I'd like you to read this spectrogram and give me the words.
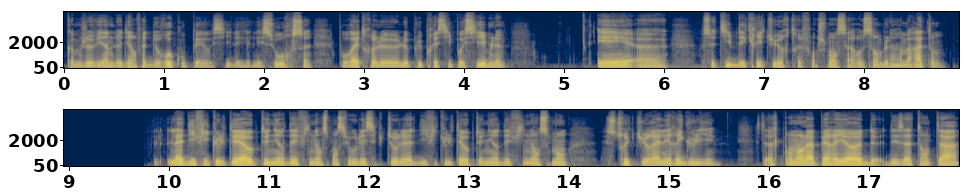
comme je viens de le dire, en fait, de recouper aussi les, sources pour être le, plus précis possible. Et euh, ce type d'écriture, très franchement, ça ressemble à un marathon. La difficulté à obtenir des financements, si vous voulez, c'est plutôt la difficulté à obtenir des financements structurels et réguliers. C'est-à-dire que pendant la période des attentats,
